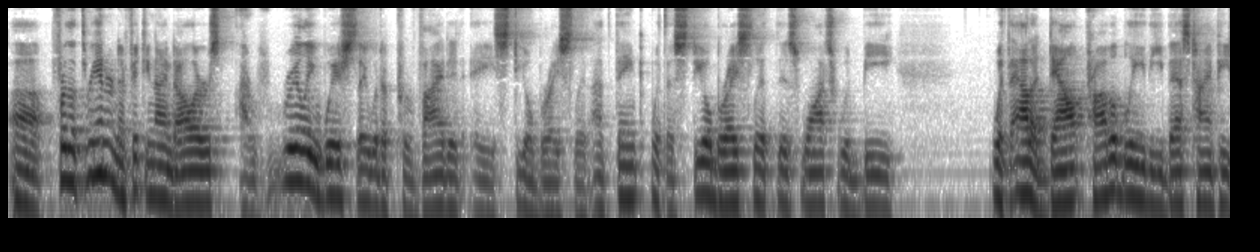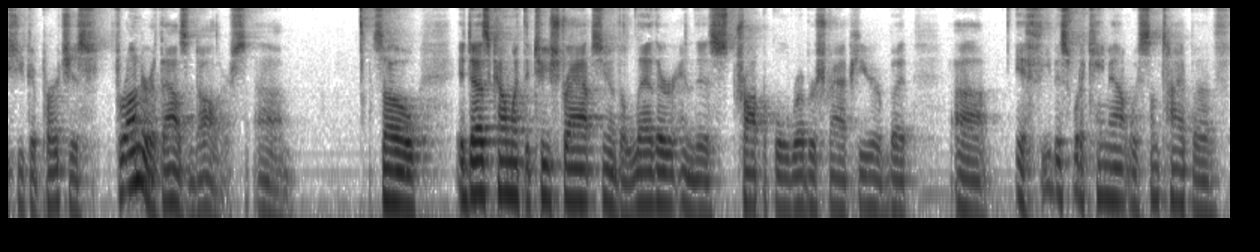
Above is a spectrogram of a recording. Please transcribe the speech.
Uh, for the $359, I really wish they would have provided a steel bracelet. I think with a steel bracelet, this watch would be, without a doubt, probably the best timepiece you could purchase for under a $1,000. Um, so it does come with the two straps, you know, the leather and this tropical rubber strap here, but uh, if Phoibos would have came out with some type of,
